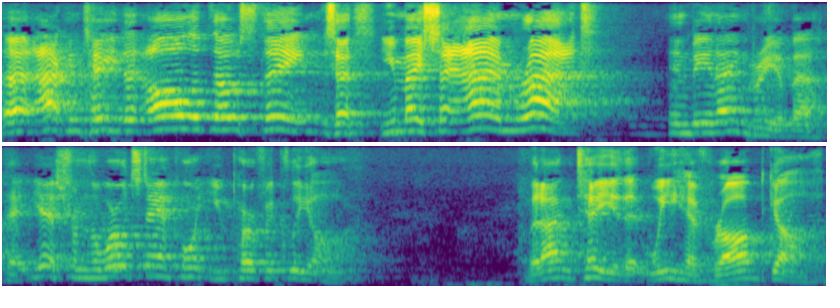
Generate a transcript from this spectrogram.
I can tell you that all of those things, you may say, I am right in being angry about that. Yes, from the world standpoint, you perfectly are. But I can tell you that we have robbed God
